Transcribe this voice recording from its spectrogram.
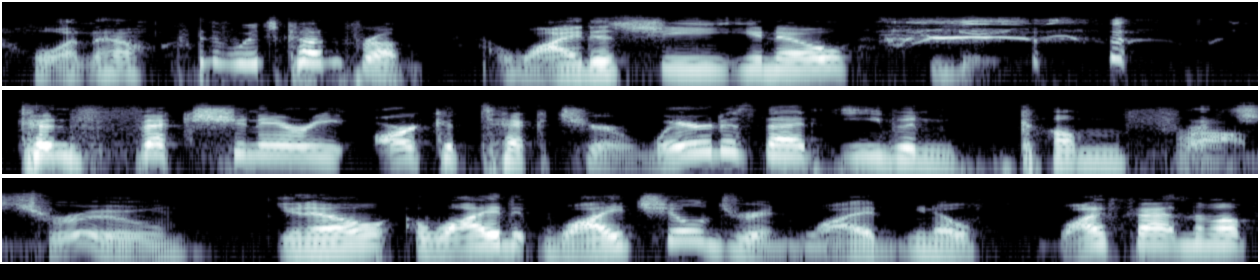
What now? Where did the witch come from? Why does she, you know, confectionery architecture? Where does that even come from? That's true. You know, why why children? Why you know why fatten them up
